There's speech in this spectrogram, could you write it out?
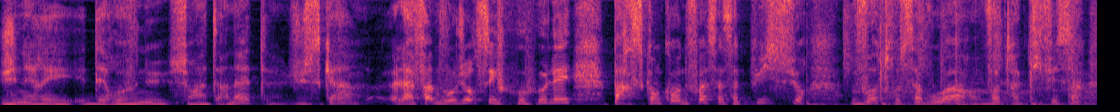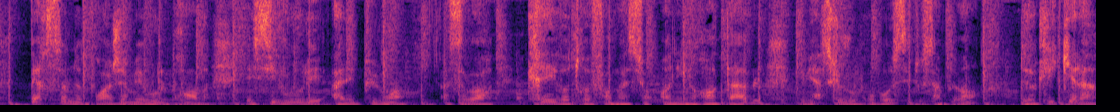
générer des revenus sur Internet jusqu'à la fin de vos jours, si vous voulez. Parce qu'encore une fois, ça s'appuie sur votre savoir, votre actif. Et ça, personne ne pourra jamais vous le prendre. Et si vous voulez aller plus loin, à savoir créer votre formation en ligne rentable, eh bien, ce que je vous propose, c'est tout simplement de cliquer là.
